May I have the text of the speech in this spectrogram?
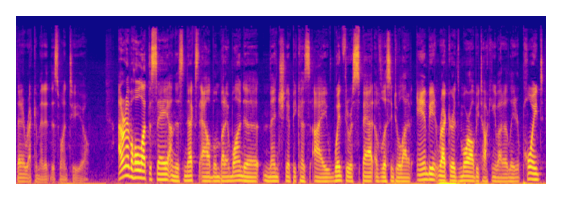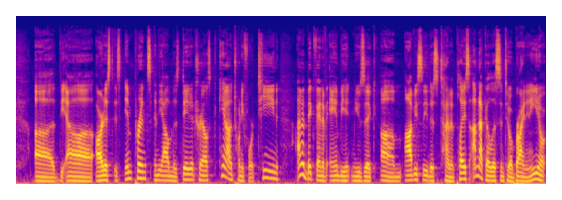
that I recommended this one to you. I don't have a whole lot to say on this next album, but I wanted to mention it because I went through a spat of listening to a lot of ambient records. More I'll be talking about at a later point. Uh, the uh, artist is Imprints, and the album is Data Trails. Came out in 2014. I'm a big fan of ambient music. Um, obviously, there's a time and place. I'm not going to listen to a Brian and Eno,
